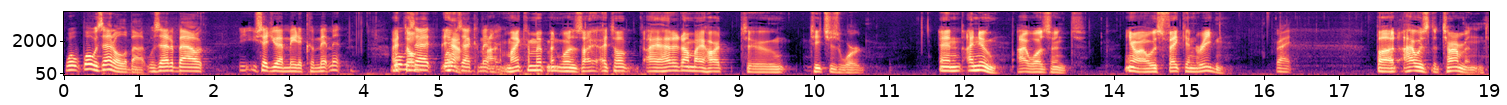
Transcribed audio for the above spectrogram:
What what was that all about? Was that about? You said you had made a commitment. I What was told- that? What yeah, was that commitment? uh, my commitment was I, I told I had it on my heart to teach His Word, and I knew I wasn't, you know, I was faking reading, right. but I was determined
